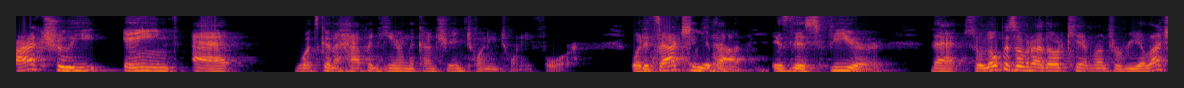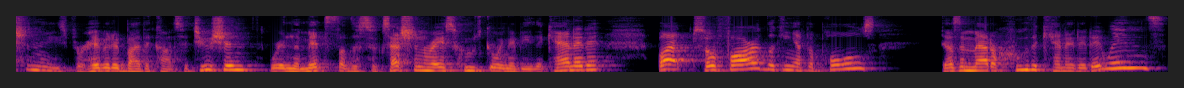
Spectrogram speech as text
are actually aimed at what's going to happen here in the country in 2024. What it's actually about is this fear that so Lopez Obrador can't run for re-election. He's prohibited by the Constitution. We're in the midst of the succession race. Who's going to be the candidate? But so far, looking at the polls, doesn't matter who the candidate wins.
